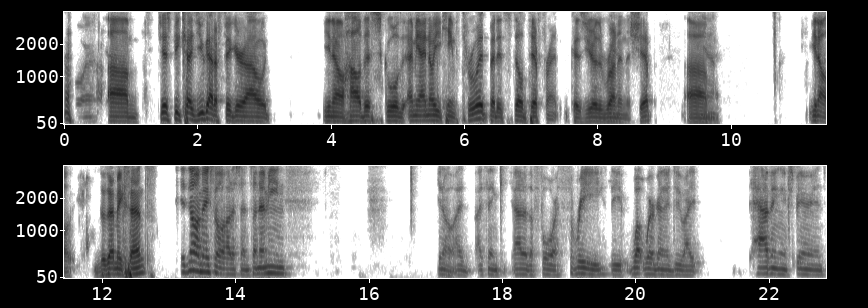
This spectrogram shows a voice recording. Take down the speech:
um, just because you got to figure out, you know, how this school. I mean, I know you came through it, but it's still different because you're the running the ship. Um, Yeah. You know, does that make sense? No, it makes a lot of sense. And I mean, you know, I I think out of the four, three, the what we're gonna do, I having experience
